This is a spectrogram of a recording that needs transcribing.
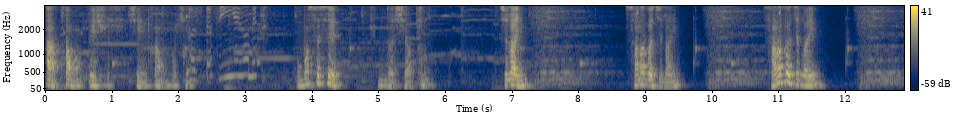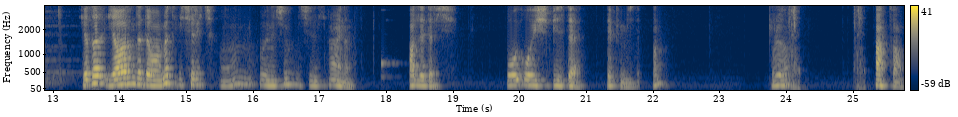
Ha tamam 500 şey tamam okey. Bomba sesi. Şunu da şey yaptım. Cılayım. Sana da cılayım. Sana da cılayım. Ya da yarın da devam et. içerik ha, oyun için içerik. Aynen. Hallederik. O, o iş bizde. Hepimizde. Tamam. Buraya. Ha tamam.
